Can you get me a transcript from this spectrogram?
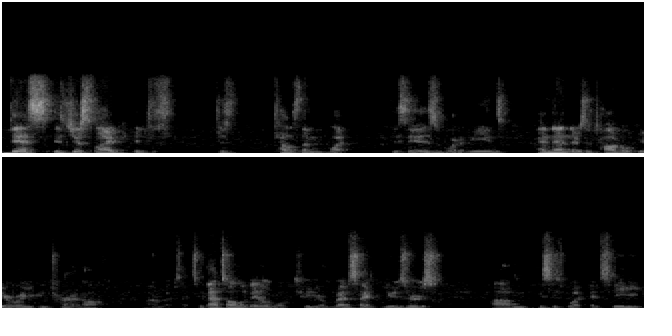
this is just like, it just, just tells them what this is, what it means. And then there's a toggle here where you can turn it off on our website. So that's all available to your website users. Um, this is what they see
